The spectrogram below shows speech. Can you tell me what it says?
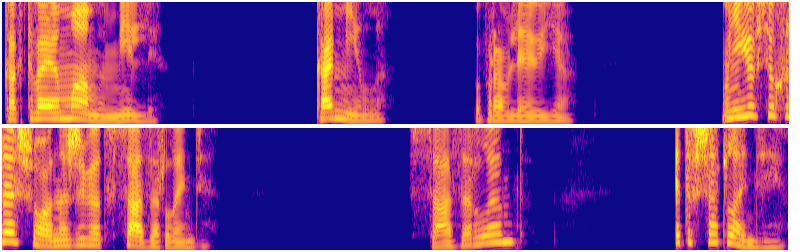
«Как твоя мама, Милли?» «Камилла», — поправляю я. «У нее все хорошо, она живет в Сазерленде». «Сазерленд?» «Это в Шотландии»,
